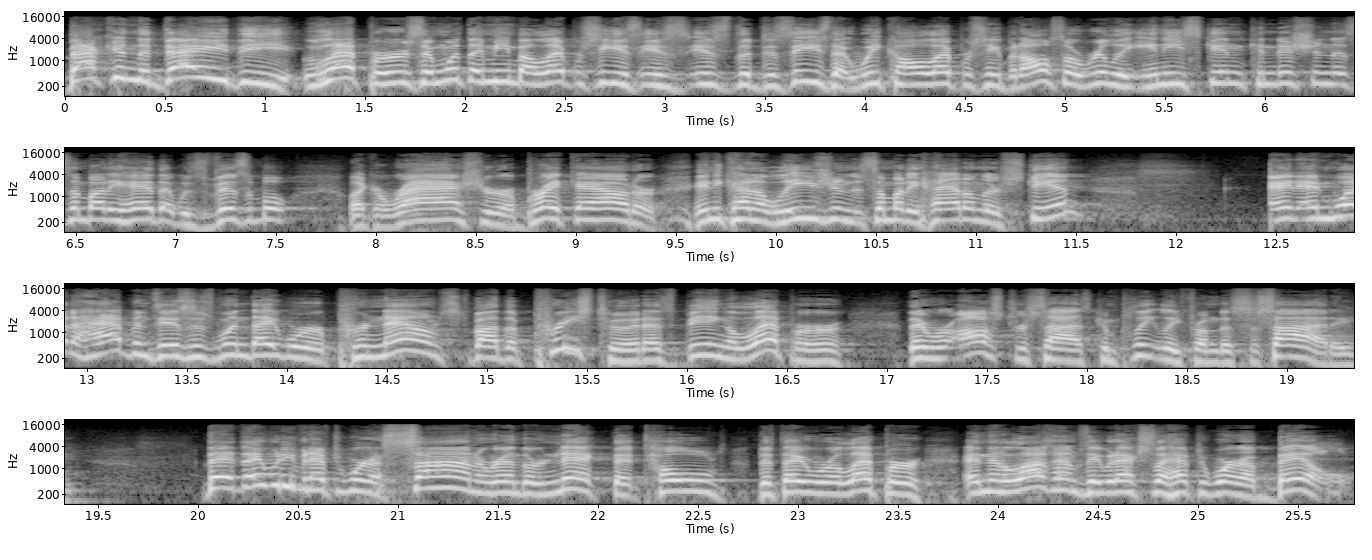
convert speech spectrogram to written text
Back in the day, the lepers, and what they mean by leprosy is, is, is the disease that we call leprosy, but also really any skin condition that somebody had that was visible, like a rash or a breakout or any kind of lesion that somebody had on their skin. And, and what happens is, is when they were pronounced by the priesthood as being a leper, they were ostracized completely from the society. They, they would even have to wear a sign around their neck that told that they were a leper. And then a lot of times they would actually have to wear a bell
